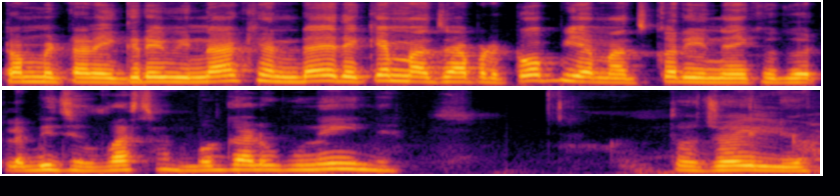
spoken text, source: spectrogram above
ટમેટાની ગ્રેવી નાખી અને ડાયરેક્ટ એમાં જ આપણે ટોપિયામાં જ કરી નાખ્યું હતું. એટલે બીજું વાસણ બગાડવું નહીં ને. તો જોઈ લ્યો.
